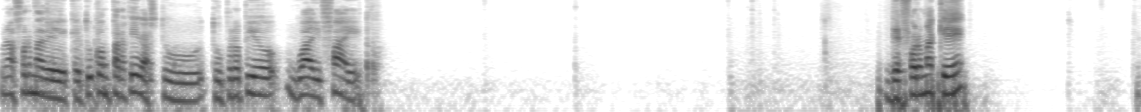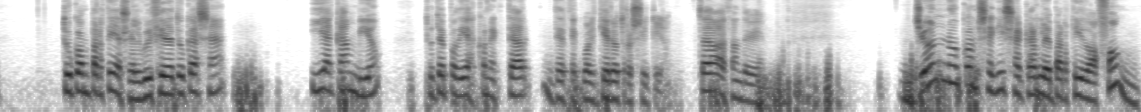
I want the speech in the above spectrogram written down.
Una forma de que tú compartieras tu, tu propio Wi-Fi de forma que tú compartías el wifi de tu casa y a cambio tú te podías conectar desde cualquier otro sitio. Está bastante bien. Yo no conseguí sacarle partido a FON.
